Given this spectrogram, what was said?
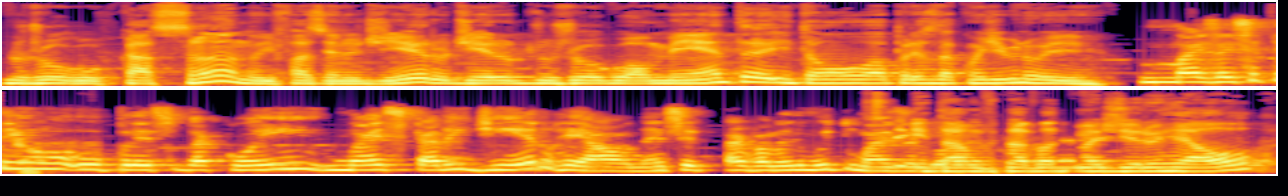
no jogo caçando e fazendo dinheiro, o dinheiro do jogo aumenta, então o preço da coin diminui. Mas aí você tem o, o preço da coin mais caro em dinheiro real, né? Você tá valendo muito mais Sim, agora. tá, tá valendo mais dinheiro real,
